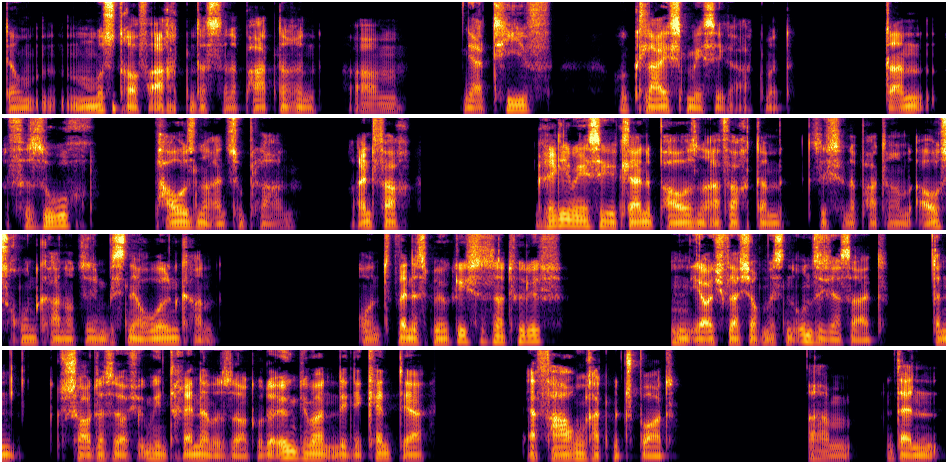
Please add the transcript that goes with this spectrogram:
Du musst darauf achten, dass deine Partnerin ähm, ja tief und gleichmäßig atmet. Dann versuch Pausen einzuplanen. Einfach regelmäßige kleine Pausen, einfach damit sich deine Partnerin ausruhen kann und sich ein bisschen erholen kann. Und wenn es möglich ist natürlich, ihr euch vielleicht auch ein bisschen unsicher seid, dann schaut, dass ihr euch irgendwie einen Trainer besorgt oder irgendjemanden, den ihr kennt, der Erfahrung hat mit Sport. Ähm, denn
